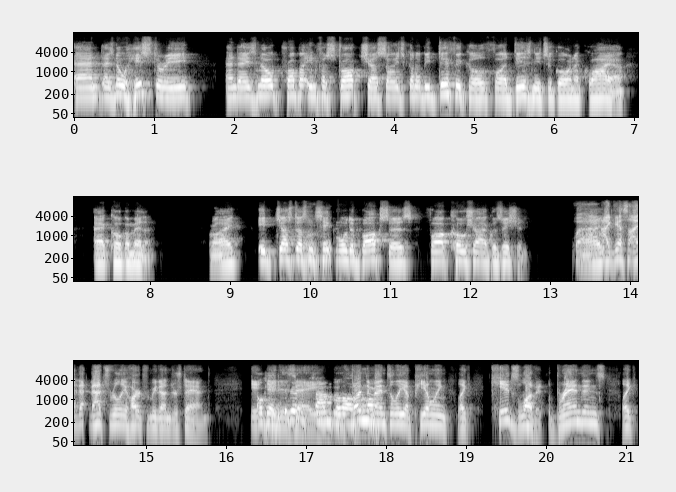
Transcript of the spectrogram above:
and there's no history and there's no proper infrastructure so it's going to be difficult for disney to go and acquire a CoComelon right? It just doesn't tick all the boxes for a kosher acquisition well, right? I guess I that, that's really hard for me to understand. It, okay, it is a fundamentally appealing. Like kids love it. Brandon's like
